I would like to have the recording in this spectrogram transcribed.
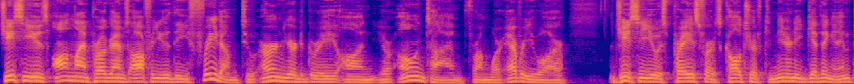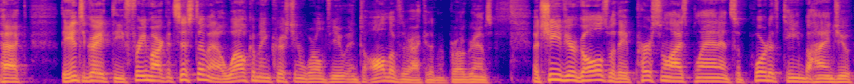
GCU's online programs offer you the freedom to earn your degree on your own time from wherever you are. GCU is praised for its culture of community giving and impact. They integrate the free market system and a welcoming Christian worldview into all of their academic programs. Achieve your goals with a personalized plan and supportive team behind you.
